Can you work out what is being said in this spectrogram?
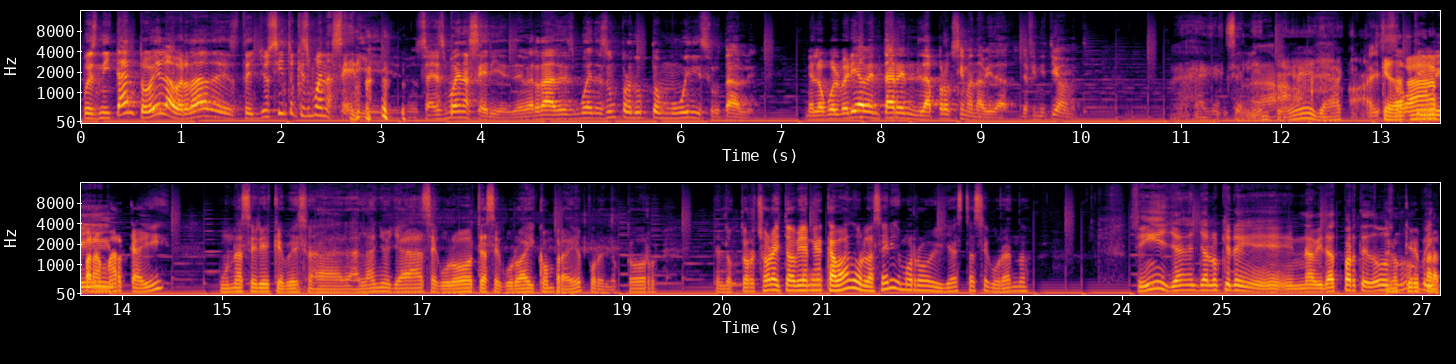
Pues ni tanto, eh, la verdad, este, yo siento que es buena serie, o sea, es buena serie, de verdad, es buena, es un producto muy disfrutable. Me lo volvería a aventar en la próxima Navidad, definitivamente excelente, ¿eh? ya quedará para marca ahí. Una serie que ves al año ya aseguró, te aseguró ahí compra, ¿eh? Por el doctor, el doctor Chora y todavía no ha acabado la serie, morro, y ya está asegurando. Sí, ya, ya lo quiere en Navidad parte 2, ¿no? Quiere para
